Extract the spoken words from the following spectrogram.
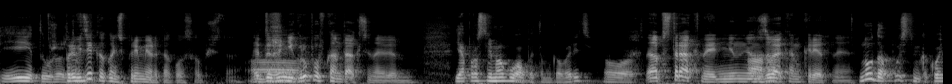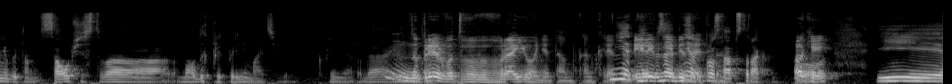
И ты уже... Приведи там... какой-нибудь пример такого сообщества. А... Это же не группа ВКонтакте, наверное. Я просто не могу об этом говорить. Вот. Абстрактное, не, не ага. называя конкретное. Ну, допустим, какое-нибудь там сообщество молодых предпринимателей, к примеру. Да? Например, там... вот в, в районе там конкретно. Нет, Или не обязательно, не обязательно. Нет, просто абстрактно. Окей. Вот. И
